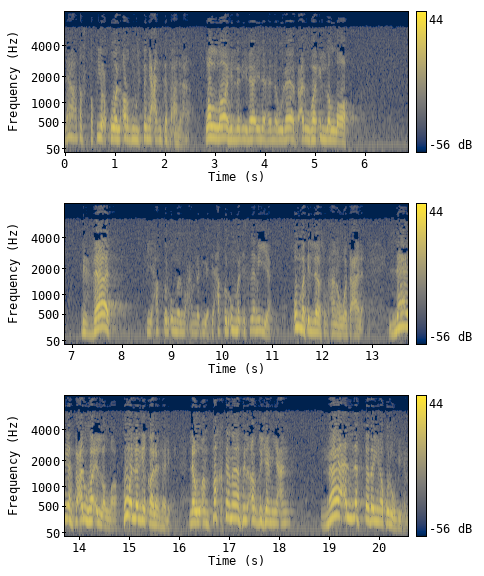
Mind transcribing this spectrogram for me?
لا تستطيع قوى الأرض مجتمعة أن تفعلها. والله الذي لا إله إلا هو لا يفعلها إلا الله. بالذات في حق الأمة المحمدية في حق الأمة الإسلامية أمة الله سبحانه وتعالى لا يفعلها إلا الله. هو الذي قال ذلك. لو أنفقت ما في الأرض جميعا ما ألفت بين قلوبهم.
